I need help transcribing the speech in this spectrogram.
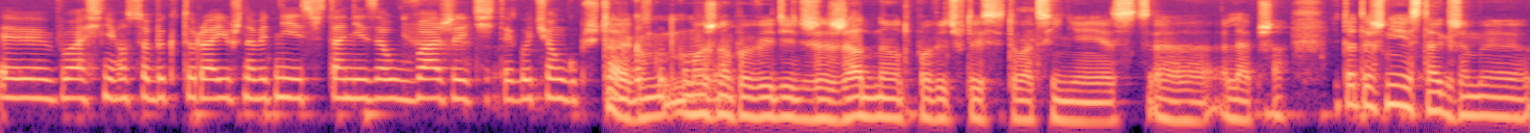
y, właśnie osoby, która już nawet nie jest w stanie zauważyć tego ciągu przyczynowo-skutkowego. Tak, można powiedzieć, że żadna odpowiedź w tej sytuacji nie jest e, lepsza. I to też nie jest tak, że my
